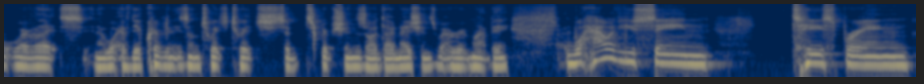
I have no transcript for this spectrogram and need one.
whether it's you know whatever the equivalent is on Twitch, Twitch subscriptions or donations, whatever it might be. How have you seen Teespring?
